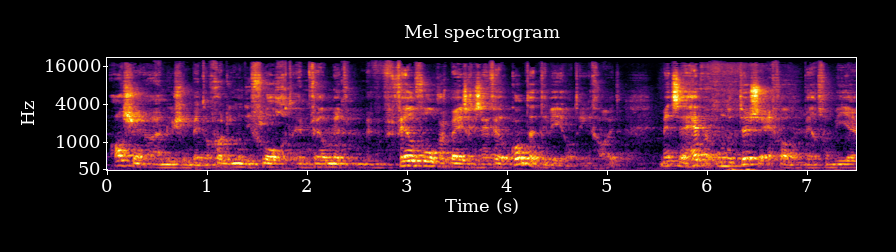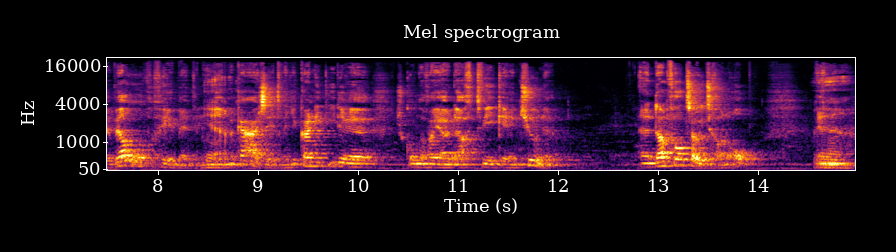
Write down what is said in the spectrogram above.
als je een Anushin bent, of gewoon iemand die vlogt en veel met, met veel volgers bezig is en veel content de wereld ingooit. Mensen hebben ondertussen echt wel een beeld van wie je wel ongeveer bent en hoe je Ja. in elkaar zit. Want je kan niet iedere seconde van jouw dag tweaken en tunen. En dan valt zoiets gewoon op. En, Ja.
